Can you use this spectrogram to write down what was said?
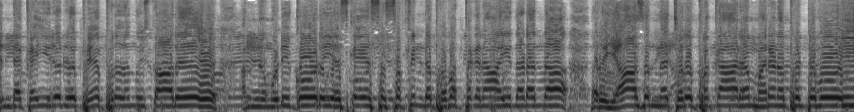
എന്റെ കയ്യിലൊരു പേപ്പർ തന്നു ഉസ്താദ്. അന്ന് Mudikkode S K S S എഫിന്റെ പ്രവർത്തകനായി നടന്ന റിയാസ് എന്ന ചെറുപ്പക്കാരൻ മരണപ്പെട്ടു പോയി.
